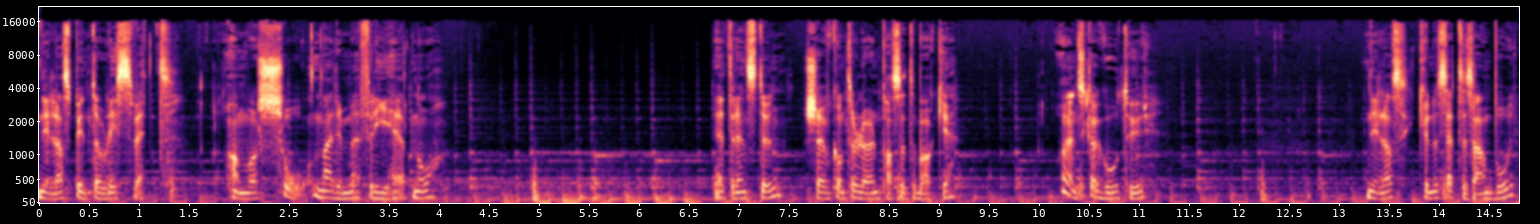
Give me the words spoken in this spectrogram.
Nillas begynte å bli svett. Han var så nærme frihet nå. Etter en stund skjøv kontrolløren passet tilbake og ønska god tur. Nillas kunne sette seg om bord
